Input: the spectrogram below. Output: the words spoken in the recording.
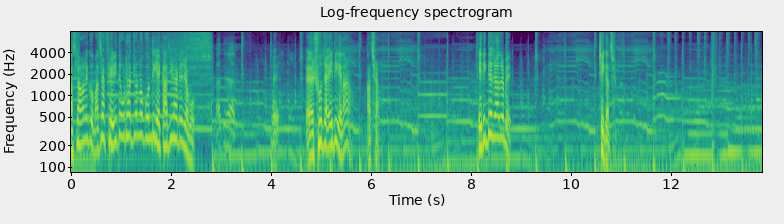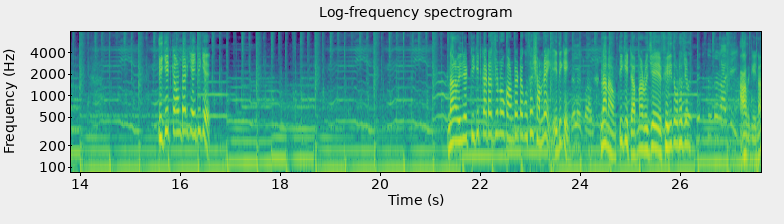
আসসালামু আলাইকুম। আচ্ছা ফেরিতে ওঠার জন্য কোন দিকে? কাজিরহাটে যাব। সোজা এইদিকে না? আচ্ছা। এদিক দিয়ে যাওয়া যাবে? ঠিক আছে। টিকিট কাউন্টার কি এইদিকে? না না, ওই যে টিকিট কাটার জন্য কাউন্টারটা কোথায়? সামনে? এদিকে না না, টিকিট আপনার ওই যে ফেরিতে ওঠার জন্য। আগে না?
